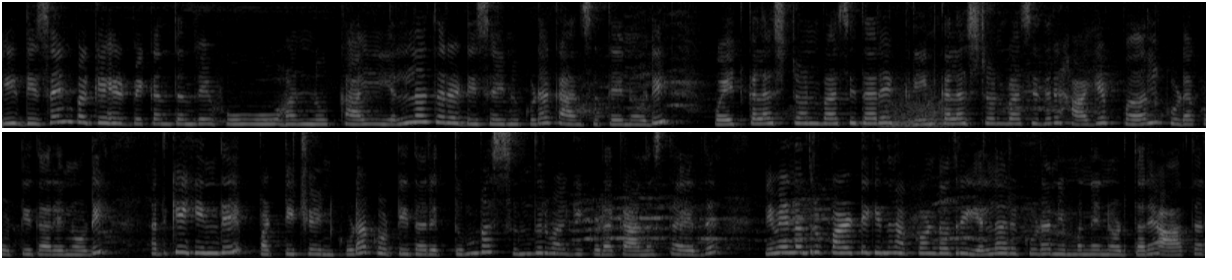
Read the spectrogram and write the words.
ಈ ಡಿಸೈನ್ ಬಗ್ಗೆ ಹೇಳಬೇಕಂತಂದರೆ ಹೂವು, ಹಣ್ಣು, ಕಾಯಿ ಎಲ್ಲ ಥರ ಡಿಸೈನು ಕೂಡ ಕಾಣಿಸುತ್ತೆ ನೋಡಿ. ವೈಟ್ ಕಲರ್ ಸ್ಟೋನ್ ಬಾಸಿದ್ದಾರೆ ಗ್ರೀನ್ ಕಲರ್ ಸ್ಟೋನ್ ಬಾಸಿದ್ದಾರೆ ಹಾಗೆ ಪರ್ಲ್ ಕೂಡ ಕೊಟ್ಟಿದ್ದಾರೆ ನೋಡಿ. ಅದಕ್ಕೆ ಹಿಂದೆ ಪಟ್ಟಿ ಚೈನ್ ಕೂಡ ಕೊಟ್ಟಿದ್ದಾರೆ. ತುಂಬ ಸುಂದರವಾಗಿ ಕೂಡ ಕಾಣಿಸ್ತಾ ಇದೆ. ನೀವೇನಾದರೂ ಪಾರ್ಟಿಗಿಂತ ಹಾಕ್ಕೊಂಡೋದ್ರೆ ಎಲ್ಲರೂ ಕೂಡ ನಿಮ್ಮನ್ನೇ ನೋಡ್ತಾರೆ. ಆ ಥರ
